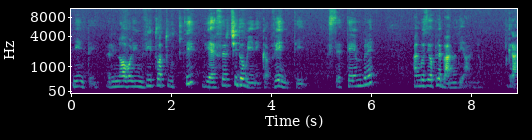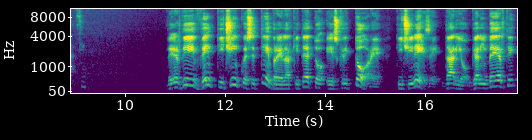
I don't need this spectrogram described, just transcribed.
niente, rinnovo l'invito a tutti di esserci domenica 20 settembre al Museo Plebano di Agno. Grazie. Venerdì 25 settembre l'architetto e scrittore ticinese Dario Galimberti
